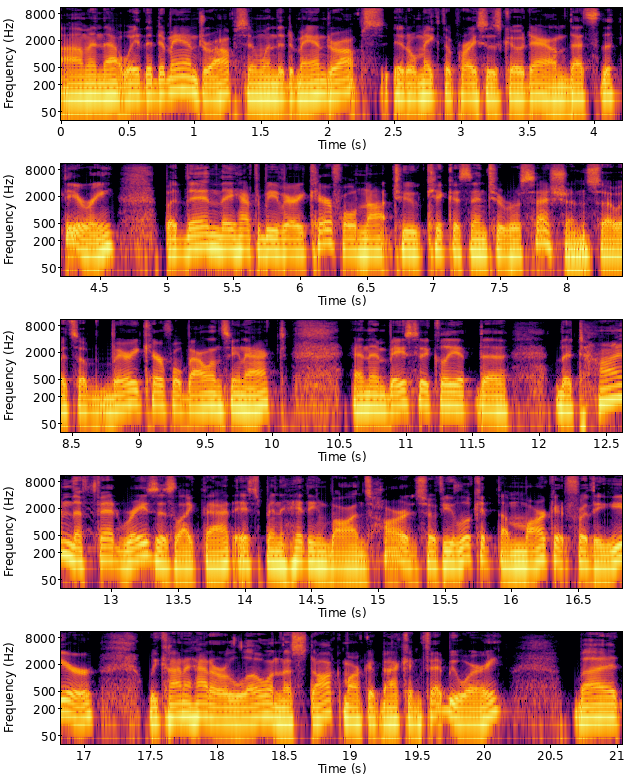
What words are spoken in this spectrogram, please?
Um, and that way the demand drops. And when the demand drops, it'll make the prices go down. That's the theory. But then they have to be very careful not to kick us into recession. So it's a very careful balancing act. And then basically at the, the time the Fed raises like that, it's been hitting bonds hard. So if you look at the market for the year, we kind of had our low in the stock market back in February. But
